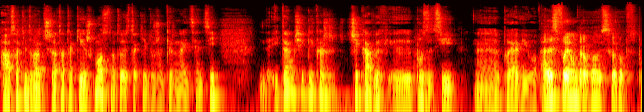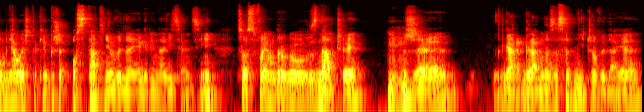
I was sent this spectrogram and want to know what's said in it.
a ostatnie 2-3 lata takie już mocno, to jest takie dużo gier na licencji. I tam się kilka ciekawych yy, pozycji yy, pojawiło. Ale swoją drogą, skoro wspomniałeś tak jakby, że ostatnio wydaje gry na licencji, co swoją drogą znaczy, Mhm. że Gar- Granna zasadniczo wydaje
